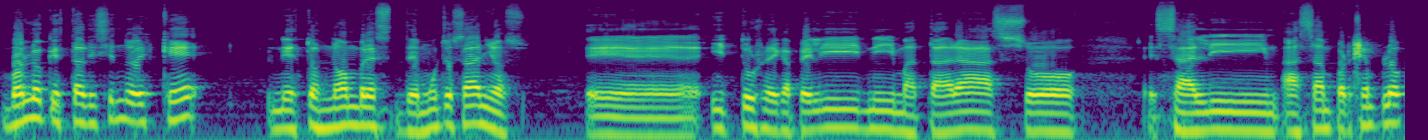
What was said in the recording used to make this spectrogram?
vos, lo que estás diciendo es que estos nombres de muchos años, eh, Iturre Capellini, Matarazzo, eh, Salim, Hassan, por ejemplo,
